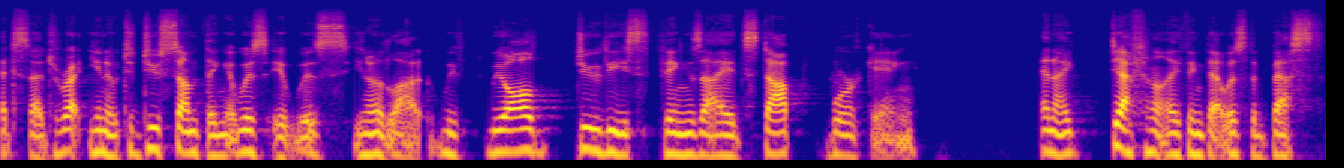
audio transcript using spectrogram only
I decided to write, you know, to do something. It was, it was, you know, a lot. We we all do these things. I had stopped working, and I definitely think that was the best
